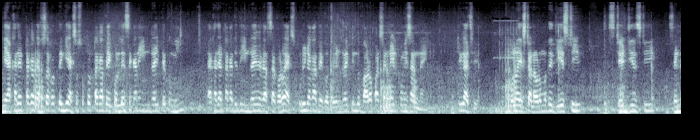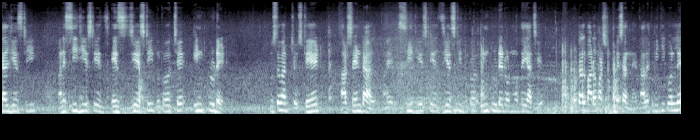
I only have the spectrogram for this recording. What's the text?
তুমি এক হাজার টাকা ব্যবসা করতে গিয়ে একশো সত্তর টাকা পে করলে সেখানে ইনড্রাইভে তুমি এক হাজার টাকা যদি ইনড্রাইভে ব্যবসা করো, একশো কুড়ি টাকা পে করছ। ইনড্রাইভ কিন্তু বারো পার্সেন্ট নেট কমিশন নেই ঠিক আছে? কোনো এক্সট্রা না। ওর মধ্যে GST state GST central GST মানে সি জিএসটি এস জিএসটি দুটো হচ্ছে ইনক্লুডেড বুঝতে পারছ? স্টেট আর সেন্ট্রাল মানে সি জিএসটি এস জিএসটি দুটো ইনক্লুডেড ওর মধ্যেই আছে। টোটাল বারো পার্সেন্ট কমিশন নেয়। তাহলে তুমি কি করলে?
